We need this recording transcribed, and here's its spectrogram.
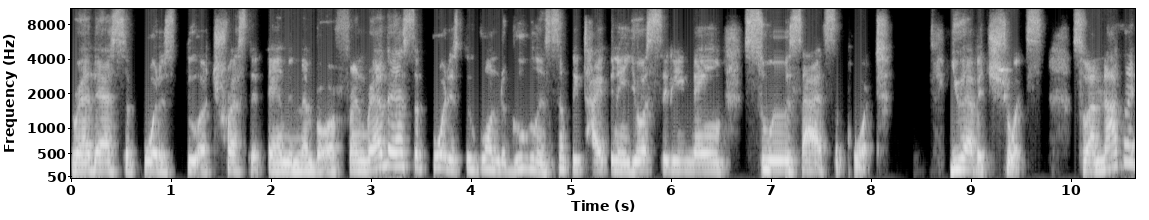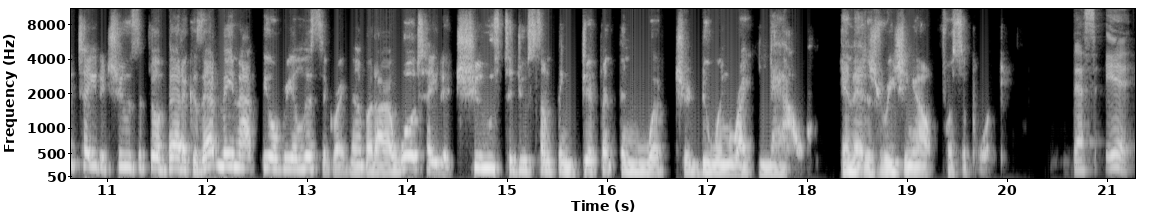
Rather that support is through a trusted family member or friend. Rather that support is through going to Google and simply typing in your city name suicide support. You have a choice. So I'm not going to tell you to choose to feel better because that may not feel realistic right now, but I will tell you to choose to do something different than what you're doing right now. And that is reaching out for support. That's it.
